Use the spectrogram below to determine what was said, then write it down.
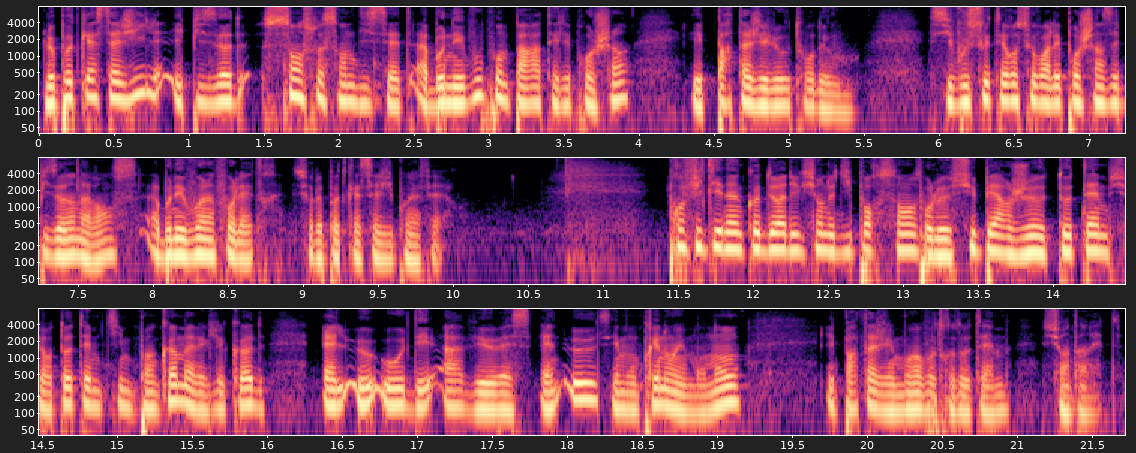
Le podcast Agile, épisode 177. Abonnez-vous pour ne pas rater les prochains et partagez-les autour de vous. Si vous souhaitez recevoir les prochains épisodes en avance, abonnez-vous à l'infolettre sur le podcastagile.fr. Profitez d'un code de réduction de 10% pour le super jeu Totem sur totemteam.com avec le code L-E-O-D-A-V-E-S-N-E. C'est mon prénom et mon nom. Et partagez-moi votre totem sur Internet.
